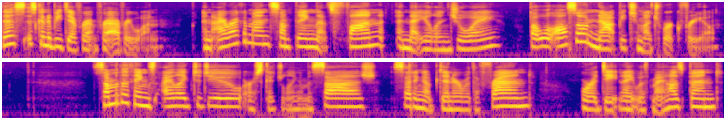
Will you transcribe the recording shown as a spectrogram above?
This is going to be different for everyone, and I recommend something that's fun and that you'll enjoy, but will also not be too much work for you. Some of the things I like to do are scheduling a massage, setting up dinner with a friend, or a date night with my husband,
